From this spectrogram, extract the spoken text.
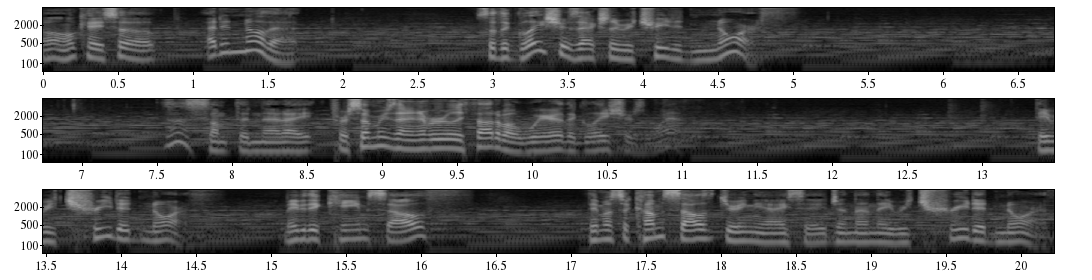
Oh, okay, so I didn't know that. So the glaciers actually retreated north. This is something that I, for some reason, I never really thought about where the glaciers went. They retreated north. Maybe they came south they must have come south during the Ice Age and then they retreated north.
